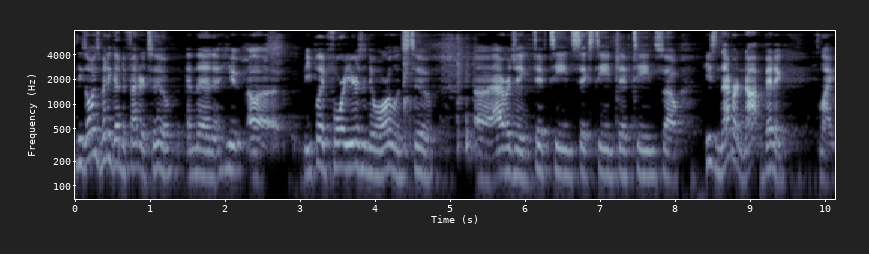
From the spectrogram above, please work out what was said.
He's always been a good defender too. And then he uh, he played four years in New Orleans too, uh, averaging 15, 16, 15. So he's never not been a like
